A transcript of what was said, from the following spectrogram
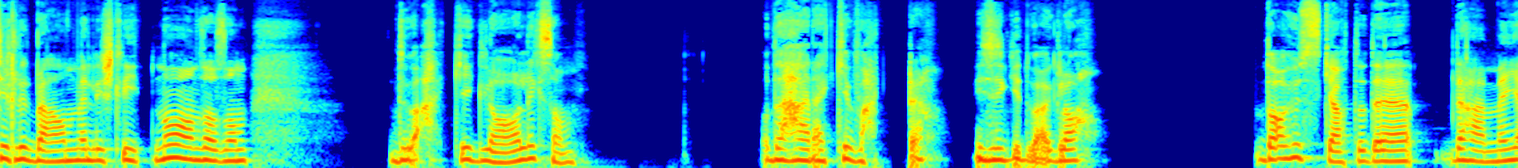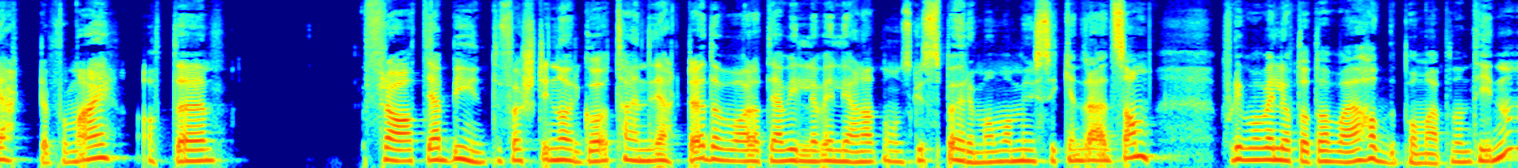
Til slutt ble han veldig sliten, og han sa sånn Du er ikke glad, liksom. Og det her er ikke verdt det, hvis ikke du er glad. Da husker jeg at det, det her med hjertet for meg, at fra at jeg begynte først i Norge å tegne hjertet, det var at jeg ville veldig gjerne at noen skulle spørre meg om hva musikken dreide seg om. For de var veldig opptatt av hva jeg hadde på meg på den tiden.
